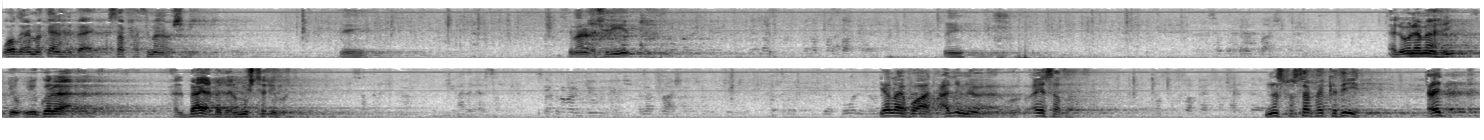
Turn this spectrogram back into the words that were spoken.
وضع مكانها البائع صفحة 28 إيه. 28 إيه. الأولى ما هي؟ يقول البائع بدل المشتري من يلا يا فؤاد علمنا أي سطر. نصف الصفحة كثير. عد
